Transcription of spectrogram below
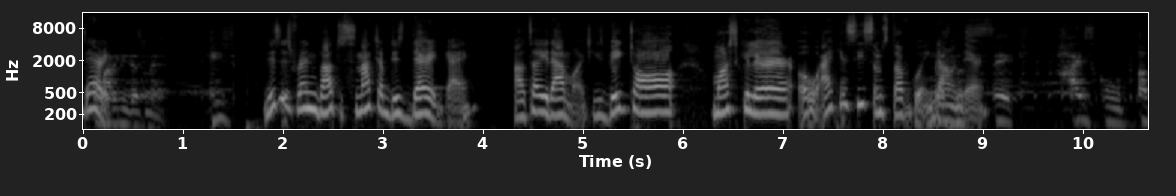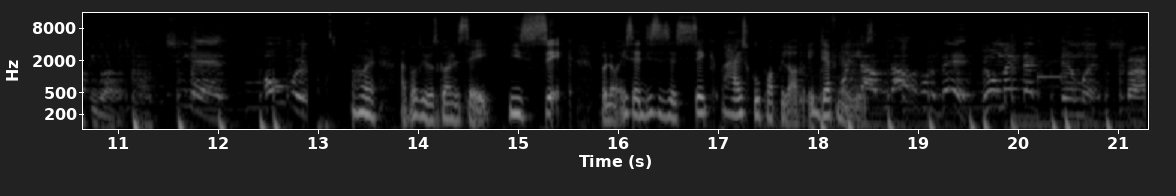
Derek. somebody he just met. He's This is friend about to snatch up this Derek guy. I'll tell you that much. He's big, tall, muscular. Oh, I can see some stuff going just down there. sick high school puppy love. She has over Oh, I thought he was going to say he's sick, but no, he said this is a sick high school puppy love. It definitely is. on the bed. You don't make that damn much.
